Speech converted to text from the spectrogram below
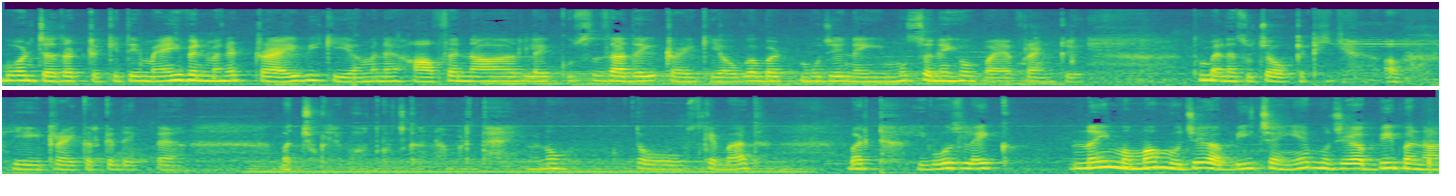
बहुत ज़्यादा ट्रिकी थी। मैं इवन मैंने ट्राई भी किया। मैंने हाफ़ एन आवर लाइक उससे ज़्यादा ही ट्राई किया होगा बट मुझे नहीं, मुझसे नहीं हो पाया फ्रेंकली तो मैंने सोचा ओके ठीक है, अब यही ट्राई करके देखते हैं। बच्चों के लिए बहुत कुछ करना पड़ता है यू नो तो उसके बाद बट ही वॉज़ लाइक नहीं, मम्मा, मुझे अभी चाहिए, मुझे अभी बना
